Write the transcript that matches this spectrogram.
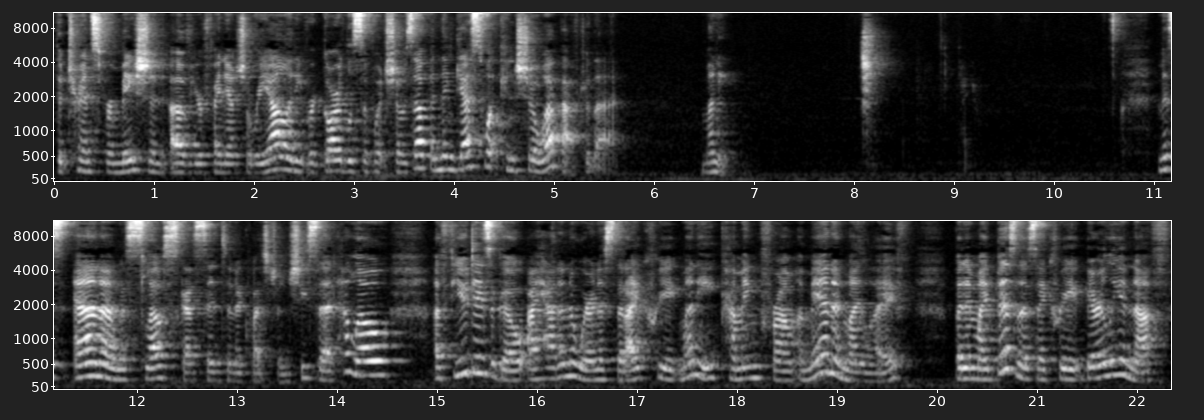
the transformation of your financial reality, regardless of what shows up. And then guess what can show up after that? Money. Miss Anna Wislowska sent in a question. She said, Hello. A few days ago, I had an awareness that I create money coming from a man in my life, but in my business, I create barely enough,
